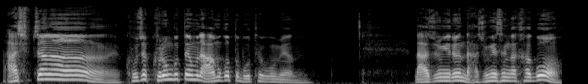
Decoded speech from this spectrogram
아쉽잖아. 고작 그런 것 때문에 아무것도 못 해보면. 나중 일은 나중에 생각하고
